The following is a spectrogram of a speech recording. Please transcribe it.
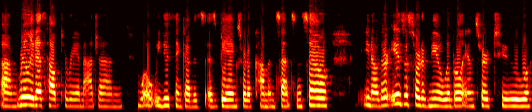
um, really does help to reimagine what we do think of as, as being sort of common sense. And so, you know, there is a sort of neoliberal answer to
